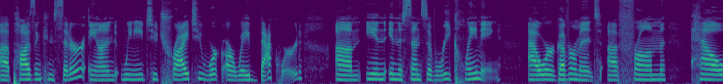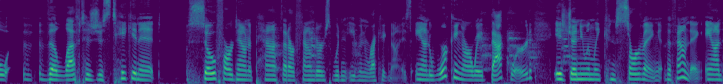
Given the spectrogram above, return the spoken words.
uh, pause and consider, and we need to try to work our way backward um, in in the sense of reclaiming our government uh, from how the left has just taken it so far down a path that our founders wouldn't even recognize. And working our way backward is genuinely conserving the founding. And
